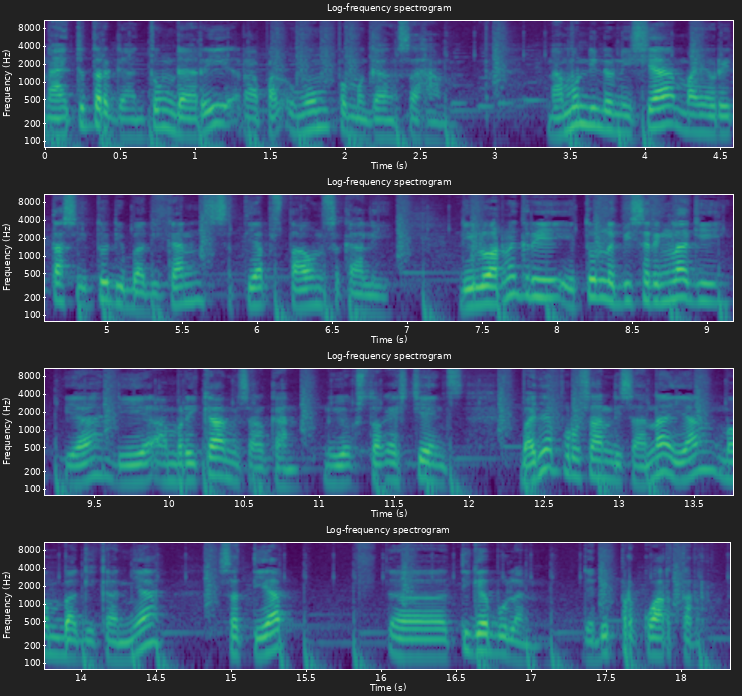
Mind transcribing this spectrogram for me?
Nah, itu tergantung dari rapat umum pemegang saham. Namun di Indonesia mayoritas itu dibagikan setiap setahun sekali. Di luar negeri itu lebih sering lagi ya, di Amerika misalkan, New York Stock Exchange. Banyak perusahaan di sana yang membagikannya setiap e, tiga bulan, jadi per quarter.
